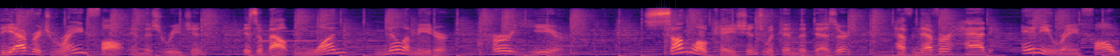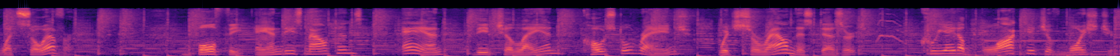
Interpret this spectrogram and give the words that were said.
The average rainfall in this region is about one millimeter per year. Some locations within the desert have never had any rainfall whatsoever. Both the Andes Mountains and the Chilean coastal range, which surround this desert, create a blockage of moisture,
